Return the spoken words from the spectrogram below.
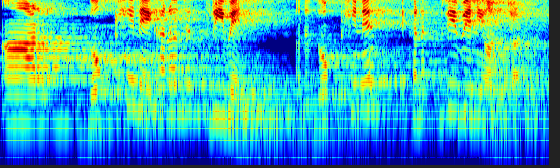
আর দক্ষিণে এখানে হচ্ছে ত্রিবেণী। অর্থাৎ দক্ষিণে এখানে ত্রিবেণী অঞ্চল।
